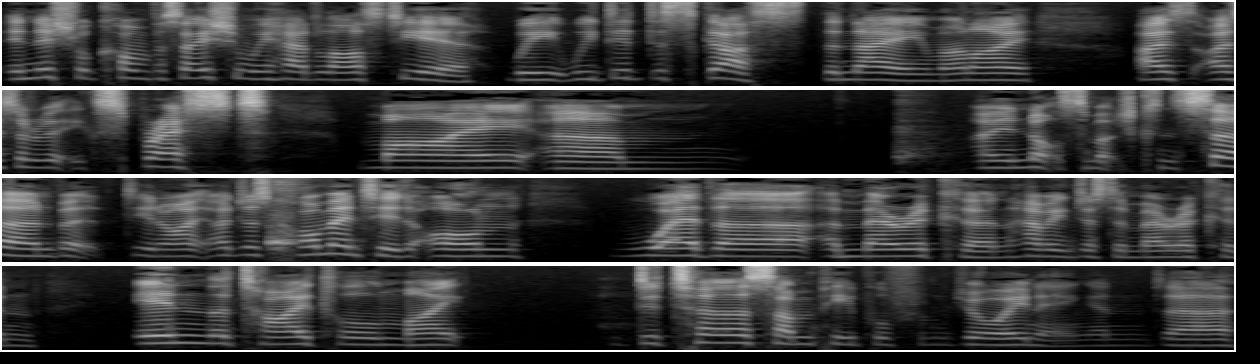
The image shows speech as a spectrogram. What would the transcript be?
initial conversation we had last year, we, we did discuss the name, and I, I, I sort of expressed my, um, I mean, not so much concern, but you know, I, I just commented on whether American, having just American in the title, might deter some people from joining, and. Uh,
